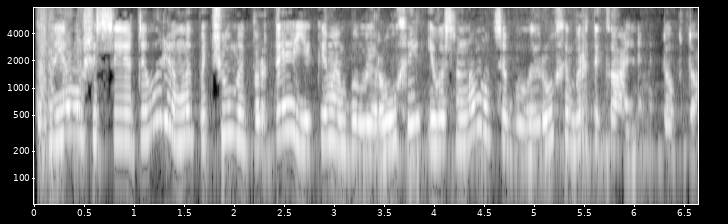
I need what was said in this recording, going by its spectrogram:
Познайомившись з цією теорією, ми почули про те, якими були рухи, і в основному це були рухи вертикальними, тобто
